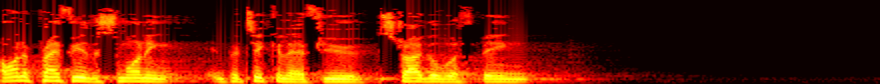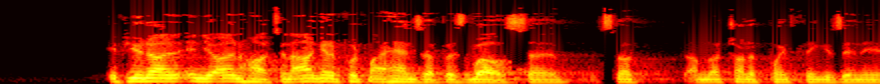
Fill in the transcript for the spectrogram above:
I want to pray for you this morning, in particular, if you struggle with being, if you know in your own heart, and I'm going to put my hands up as well, so it's not, I'm not trying to point fingers at any,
